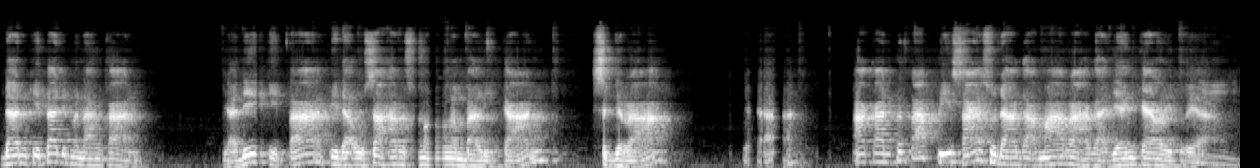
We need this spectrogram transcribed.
dan kita dimenangkan. Jadi kita tidak usah harus mengembalikan segera, ya. Akan tetapi saya sudah agak marah, agak jengkel itu ya. Hmm.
